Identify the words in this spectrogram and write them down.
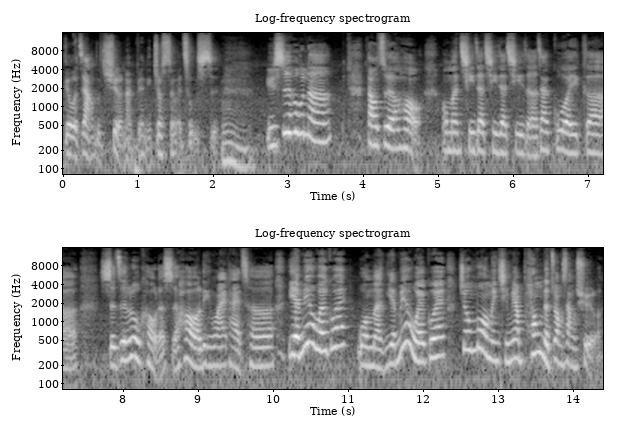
给我这样子去了那边，你就是会出事。嗯，于是乎呢，到最后我们骑着骑着骑着，在过一个十字路口的时候，另外一台车也没有违规，我们也没有违规，就莫名其妙砰的撞上去了。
